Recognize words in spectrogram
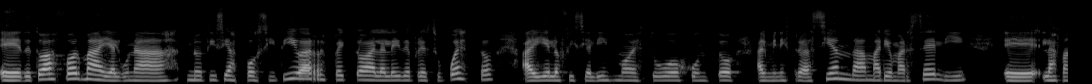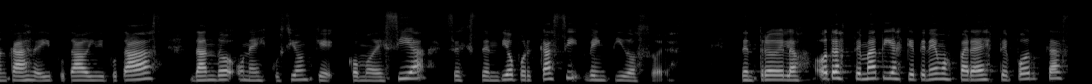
Eh, de todas formas, hay algunas noticias positivas respecto a la ley de presupuesto. Ahí el oficialismo estuvo junto al ministro de Hacienda, Mario Marcelli, eh, las bancadas de diputados y diputadas, dando una discusión que, como decía, se extendió por casi 22 horas. Dentro de las otras temáticas que tenemos para este podcast,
